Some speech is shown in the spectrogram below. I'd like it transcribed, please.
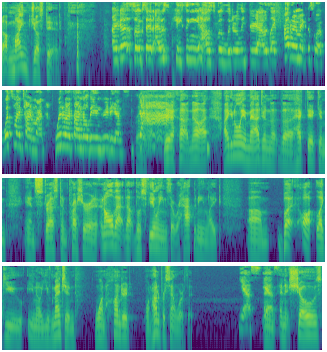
uh, mine just did. I got so excited. I was pacing the house for literally three hours. Like, how do I make this work? What's my timeline? Where do I find all the ingredients? Right. Yeah, no, I, I can only imagine the, the hectic and, and stressed and pressure and, and all that, that, those feelings that were happening. Like, um, but uh, like you, you know, you've mentioned 100, 100% worth it. Yes, And, yes. and it shows,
